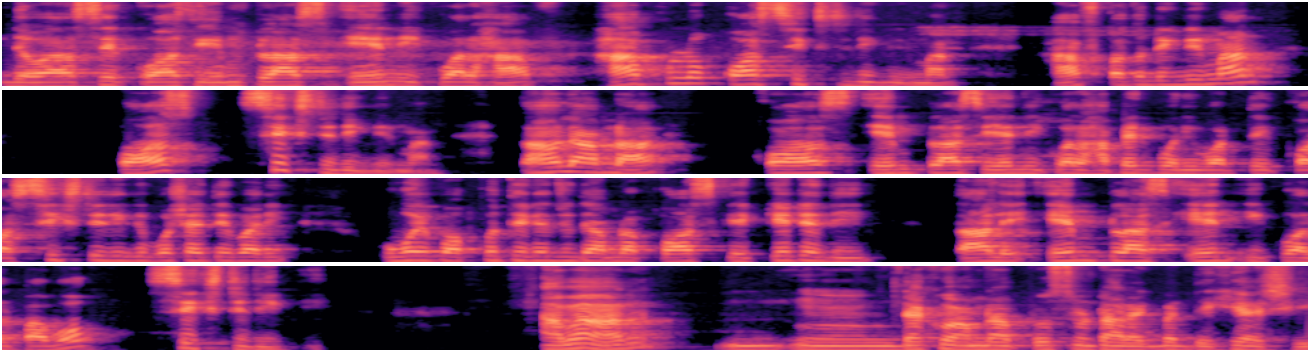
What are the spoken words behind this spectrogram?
দেওয়া আছে cos M plus N equal half half হলো কস সিক্সটি ডিগ্রির মান। হাফ কত ডিগ্রির মান? কস সিক্সটি ডিগ্রির মান। তাহলে আমরা cos M plus N equal হাফের পরিবর্তে কস সিক্সটি ডিগ্রি বসাইতে পারি। উভয় পক্ষ থেকে যদি আমরা কসকে কেটে দিই, তাহলে এম প্লাস এন ইকুয়াল পাবো সিক্সটি ডিগ্রি আবার দেখো আমরা প্রশ্নটা আর একবার দেখে আসি।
